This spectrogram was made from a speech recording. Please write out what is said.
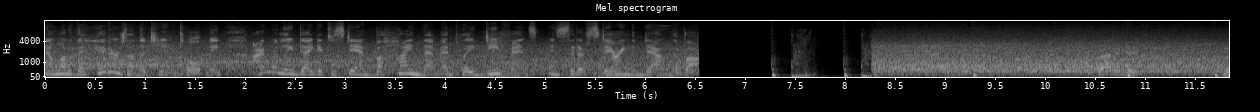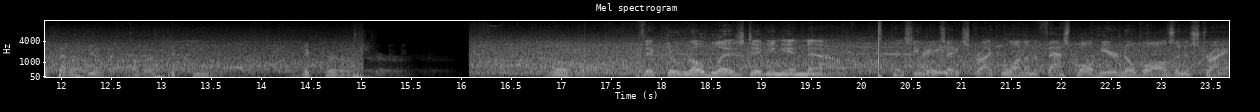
Now, one of the hitters on the team told me, I'm relieved I get to stand behind them and play defense instead of staring them down in the box. Batting eight, the center fielder, number 16, Victor Robles. Victor Robles digging in now as he will take strike one on the fastball here. No balls and a strike.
